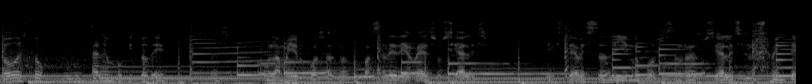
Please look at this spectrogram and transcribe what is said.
todo esto sale un poquito de, pues, o la mayor cosas, ¿no? Sale de redes sociales. Este, a veces estás leyendo cosas en redes sociales y realmente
